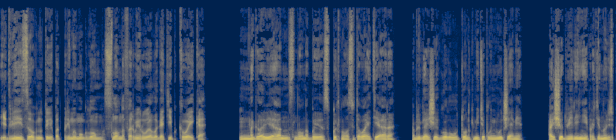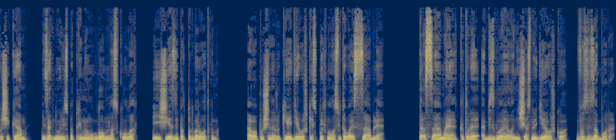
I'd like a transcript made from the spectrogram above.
и две изогнутые под прямым углом, словно формируя логотип Квейка. На голове Анн словно бы вспыхнула световая тиара, облегающая голову тонкими теплыми лучами, а еще две линии протянулись по щекам, изогнулись под прямым углом на скулах и исчезли под подбородком а в опущенной руке девушки вспыхнула световая сабля. Та самая, которая обезглавила несчастную девушку возле забора.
